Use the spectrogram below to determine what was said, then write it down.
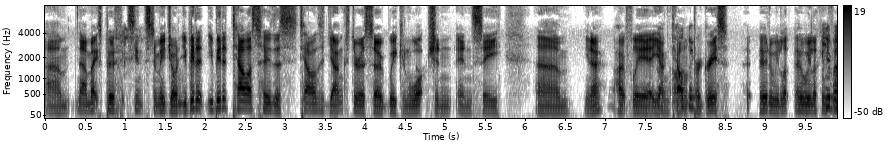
Um, now, it makes perfect sense to me, John. You better you better tell us who this talented youngster is, so we can watch and, and see, um, you know, hopefully a young talent progress. Who do we look? Who are we looking keep for?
